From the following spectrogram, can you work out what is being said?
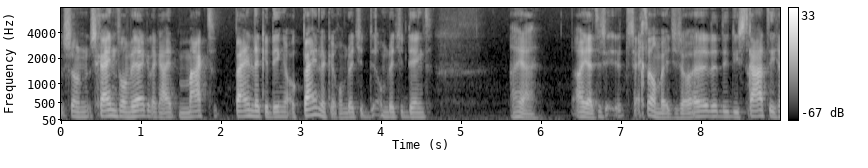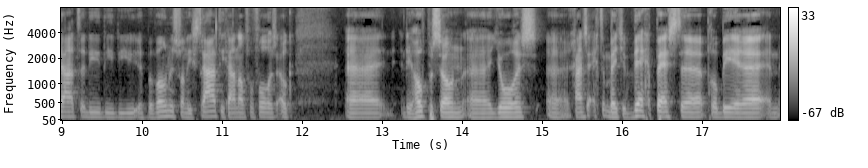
zo'n schijn van werkelijkheid maakt pijnlijke dingen ook pijnlijker. Omdat je, omdat je denkt... Ah ja, ah ja het, is, het is echt wel een beetje zo. Die, die, die straat, die gaat... Die, die, die bewoners van die straat, die gaan dan vervolgens ook... eh, die hoofdpersoon, eh, Joris, gaan ze echt een beetje wegpesten proberen. En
